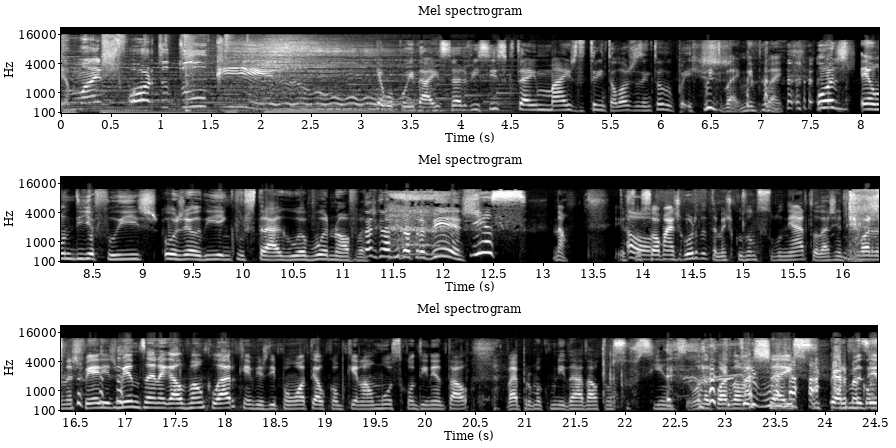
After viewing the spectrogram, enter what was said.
É mais forte do que eu. É o apoio da iServices que tem mais de 30 lojas em todo o país. Muito bem, muito bem. Hoje é um dia feliz, hoje é o dia em que vos trago a boa nova. Estás grávida outra vez? Yes! Não, eu sou Oh. só mais gorda, também escusam de sublinhar, toda a gente engorda nas férias, menos Ana Galvão, claro, que em vez de ir para um hotel com pequeno almoço continental, vai para uma comunidade autossuficiente, onde acordam às seis E para fazerem.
